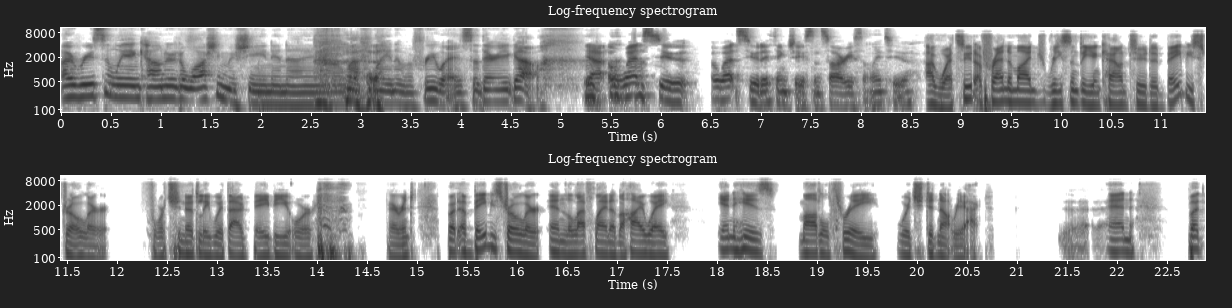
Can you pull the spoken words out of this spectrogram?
I recently encountered a washing machine in a uh, left lane of a freeway. So there you go. yeah, a wetsuit. A wetsuit, I think Jason saw recently too. A wetsuit. A friend of mine recently encountered a baby stroller, fortunately without baby or parent, but a baby stroller in the left lane of the highway in his Model 3, which did not react. Uh, and but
